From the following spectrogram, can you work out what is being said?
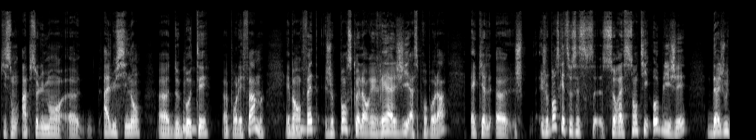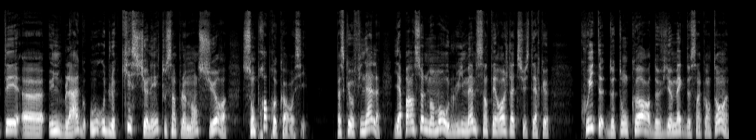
qui sont absolument euh, hallucinants de mhm. beauté. Pour les femmes, et eh ben en mhm. fait, je pense qu'elle aurait réagi à ce propos-là et qu'elle, euh, je, pense qu'elle se serait sentie obligée d'ajouter euh, une blague ou, ou de le questionner tout simplement sur son propre corps aussi. Parce qu'au final, il n'y a pas un seul moment où lui-même s'interroge là-dessus. C'est-à-dire que quid de ton corps de vieux mec de 50 ans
